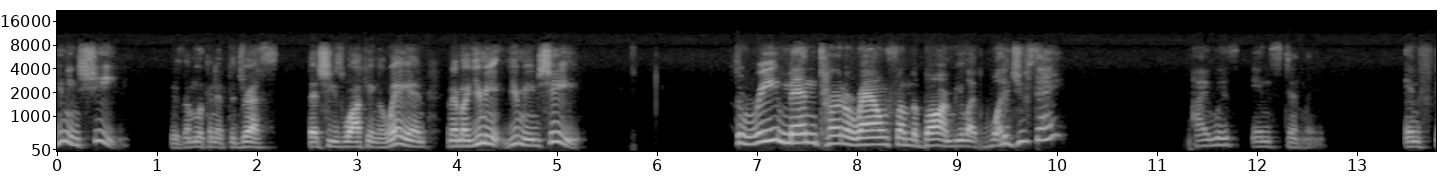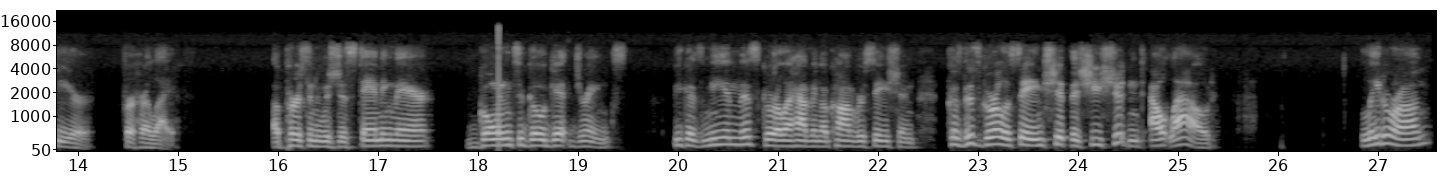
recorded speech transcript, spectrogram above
"You mean she?" Because I'm looking at the dress that she's walking away in, and I'm like, "You mean you mean she?" Three men turn around from the bar and be like, "What did you say?" I was instantly in fear for her life. A person who was just standing there, going to go get drinks, because me and this girl are having a conversation, because this girl is saying shit that she shouldn't out loud. Later on,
